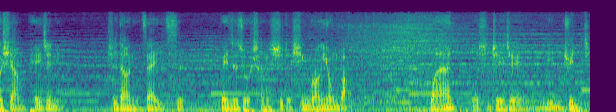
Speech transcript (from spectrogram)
我想陪着你，直到你再一次被这座城市的星光拥抱。晚安，我是 J J 林俊杰。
